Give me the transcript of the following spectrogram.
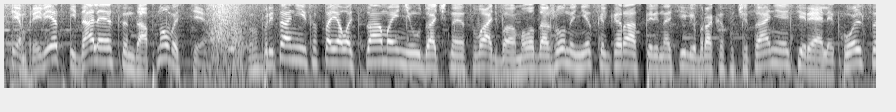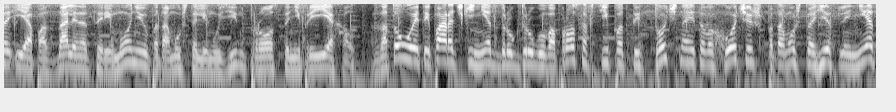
Всем привет и далее стендап новости. В Британии состоялась самая неудачная свадьба. Молодожены несколько раз переносили бракосочетание, теряли кольца и опоздали на церемонию, потому что лимузин просто не приехал. Зато у этой парочки нет друг другу вопросов типа «ты точно этого хочешь?», потому что если нет,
